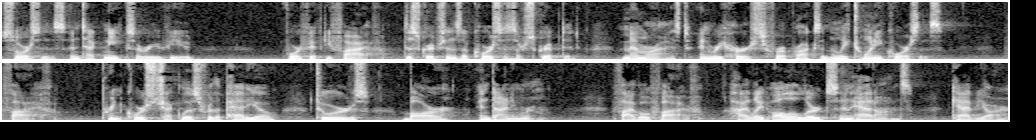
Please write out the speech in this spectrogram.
sources, and techniques are reviewed. 455. Descriptions of courses are scripted, memorized, and rehearsed for approximately 20 courses. 5. Print course checklist for the patio, tours, bar, and dining room. 505. Highlight all alerts and add ons caviar,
